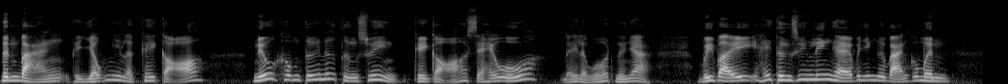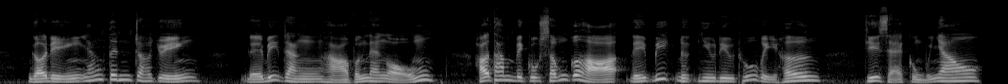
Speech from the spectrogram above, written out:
Tình bạn thì giống như là cây cỏ nếu không tưới nước thường xuyên, cây cỏ sẽ héo úa. Đấy là quote nữa nha. Vì vậy, hãy thường xuyên liên hệ với những người bạn của mình, gọi điện nhắn tin trò chuyện để biết rằng họ vẫn đang ổn. Hỏi thăm về cuộc sống của họ để biết được nhiều điều thú vị hơn, chia sẻ cùng với nhau,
